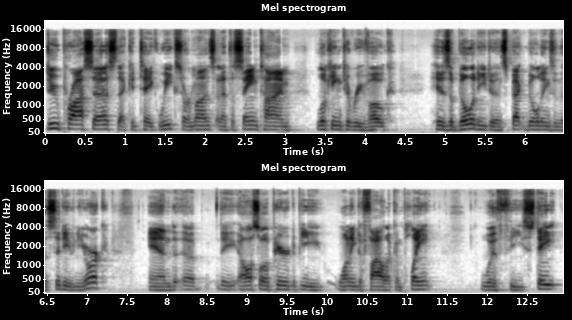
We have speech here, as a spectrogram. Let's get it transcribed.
due process that could take weeks or months, and at the same time looking to revoke his ability to inspect buildings in the city of New York. And uh, they also appear to be wanting to file a complaint with the state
